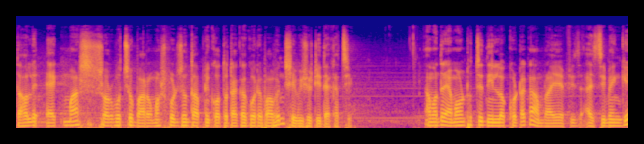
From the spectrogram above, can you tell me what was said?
তাহলে এক মাস, সর্বোচ্চ বারো মাস পর্যন্ত আপনি কত টাকা করে পাবেন সে বিষয়টি দেখাচ্ছি। আমাদের অ্যামাউন্ট হচ্ছে তিন লক্ষ টাকা, আমরা আইএফএস আইসি ব্যাংকে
